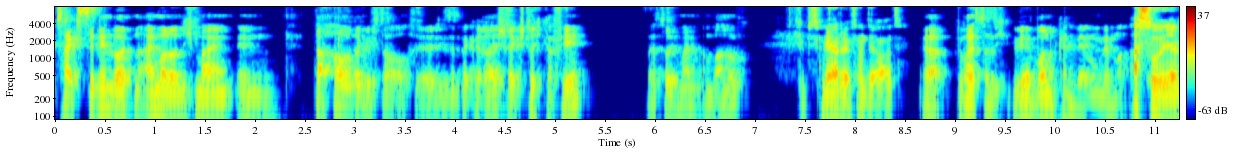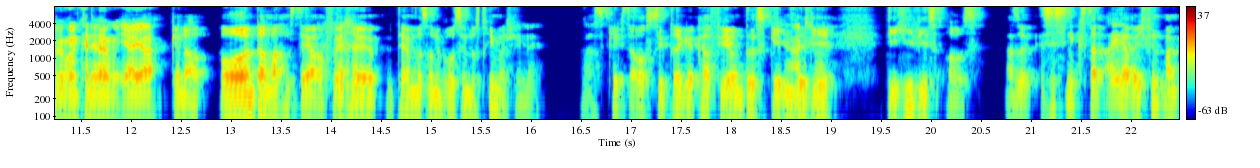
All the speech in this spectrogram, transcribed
zeigst du den Leuten einmal und ich meine, in Dachau, da gibt es da auch äh, diese Bäckerei Schrägstrich Café. Weißt du, was ich meine? Am Bahnhof. Gibt es mehrere von der Art. Ja, du weißt, dass ich. Wir wollen noch keine Werbung mehr machen. Ach so, ja, wir wollen keine Werbung. Ja, ja. Genau. Und da machen es ja auch welche. die haben so eine große Industriemaschine. Das kriegst du auch Siebträger Kaffee und das geben ja, dir die, die Hiwis aus. Also es ist nichts dabei, aber ich finde, man,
